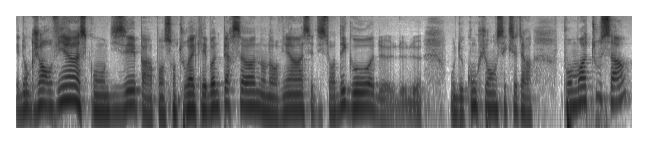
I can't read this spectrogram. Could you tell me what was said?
Et donc, j'en reviens à ce qu'on disait par rapport à s'entourer avec les bonnes personnes, on en revient à cette histoire d'ego de, de- de- ou de concurrence, etc. Pour moi, tout ça,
